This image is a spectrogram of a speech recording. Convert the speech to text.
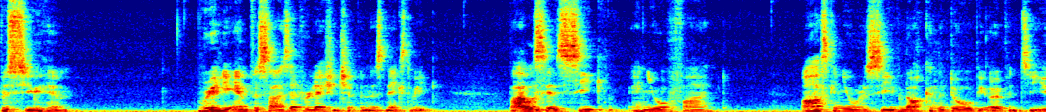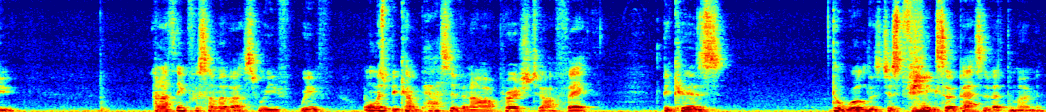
pursue Him. Really emphasize that relationship in this next week. Bible says, seek and you'll find. Ask and you'll receive. Knock and the door will be open to you. And I think for some of us, we've, we've almost become passive in our approach to our faith because the world is just feeling so passive at the moment.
